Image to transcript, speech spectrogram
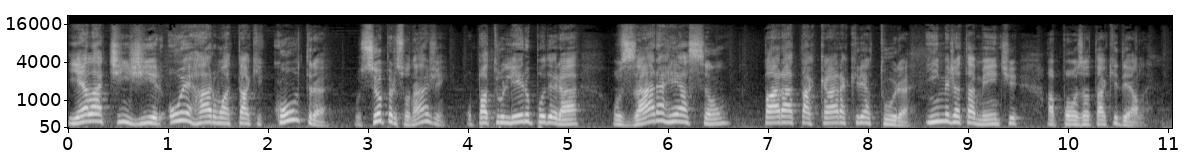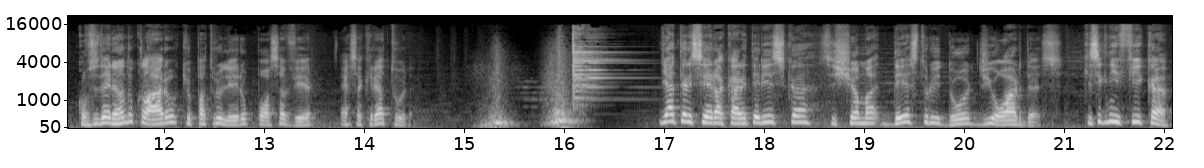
e ela atingir ou errar um ataque contra o seu personagem, o patrulheiro poderá usar a reação para atacar a criatura imediatamente após o ataque dela, considerando, claro, que o patrulheiro possa ver essa criatura. E a terceira característica se chama Destruidor de Hordas, que significa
